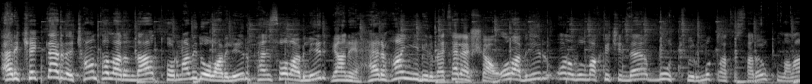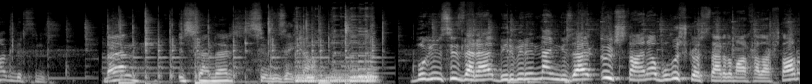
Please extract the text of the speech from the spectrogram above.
Erkekler de çantalarında tornavida olabilir, pense olabilir. Yani herhangi bir metal eşya olabilir. Onu bulmak için de bu tür mıknatısları kullanabilirsiniz. Ben İskender Sivri Zeka. Bugün sizlere birbirinden güzel 3 tane buluş gösterdim arkadaşlar.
